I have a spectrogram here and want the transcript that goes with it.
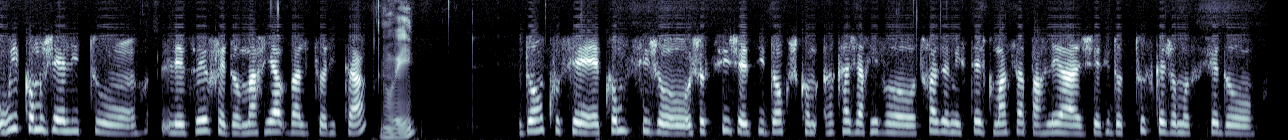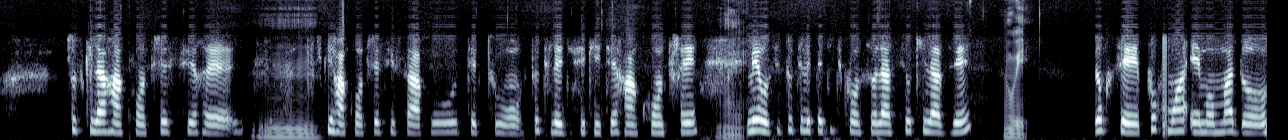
oui, comme j'ai lu tous les œuvres de Maria Valtorita, Oui. donc c'est comme si je, je suis Jésus. Donc, je quand j'arrive au troisième mystère, je commence à parler à Jésus de tout ce que je me suis de tout ce qu'il a rencontré sur, euh, Hmm. ce qu'il a rencontré sur sa route, et tout, toutes les difficultés rencontrées, Oui. mais aussi toutes les petites consolations qu'il avait. Oui. Donc, c'est pour moi un moment de,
